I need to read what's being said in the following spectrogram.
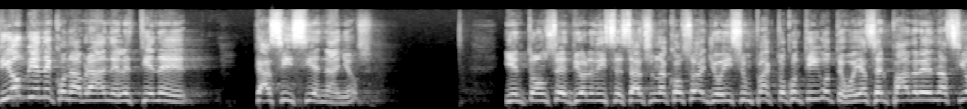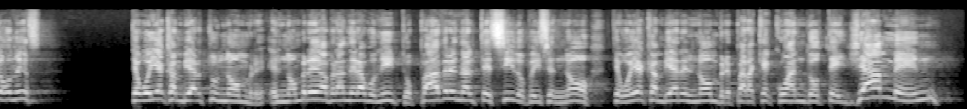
Dios viene con Abraham, él tiene casi 100 años. Y entonces Dios le dice, ¿sabes una cosa? Yo hice un pacto contigo, te voy a hacer padre de naciones, te voy a cambiar tu nombre. El nombre de Abraham era bonito, padre enaltecido, pero dice, no, te voy a cambiar el nombre para que cuando te llamen,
